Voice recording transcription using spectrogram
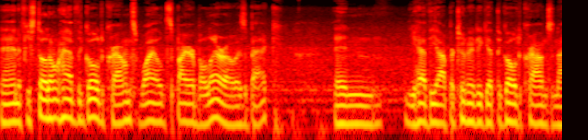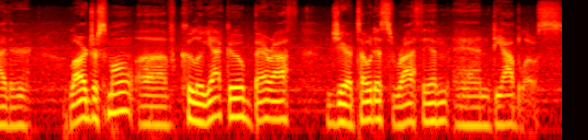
And if you still don't have the gold crowns, Wild Spire Bolero is back. And you have the opportunity to get the gold crowns in either large or small of Kulu-Ya-Ku, Barroth, Rathian, and Diablos.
